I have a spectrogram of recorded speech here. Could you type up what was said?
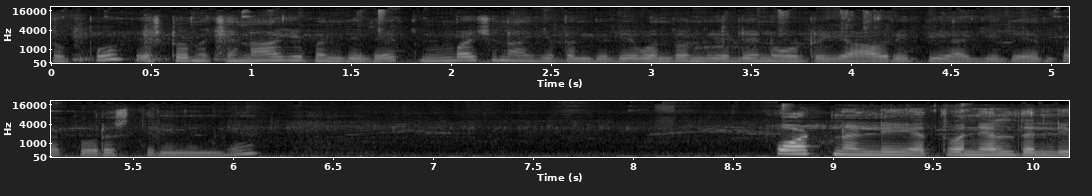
ಸೊಪ್ಪು. ಎಷ್ಟೊಂದು ಚೆನ್ನಾಗಿ ಬಂದಿದೆ, ತುಂಬ ಚೆನ್ನಾಗಿ ಬಂದಿದೆ. ಒಂದೊಂದು ಎಲೆ ನೋಡಿರಿ, ಯಾವ ರೀತಿ ಆಗಿದೆ ಅಂತ ತೋರಿಸ್ತೀನಿ ನಿಮಗೆ. ಪಾಟ್ನಲ್ಲಿ ಅಥವಾ ನೆಲದಲ್ಲಿ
